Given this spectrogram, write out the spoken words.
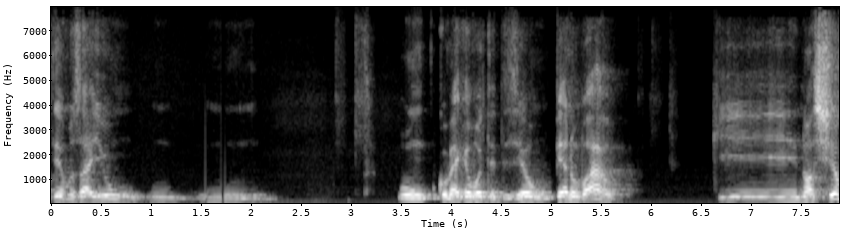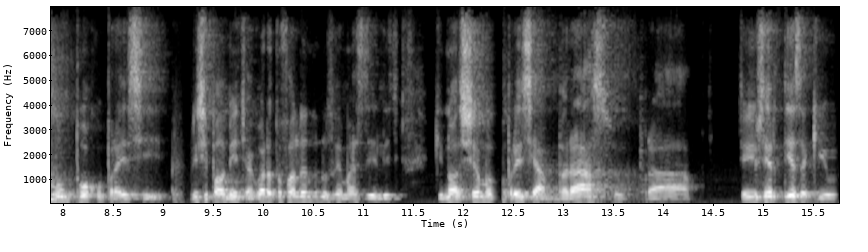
temos aí um, um, um, um como é que eu vou te dizer, um pé no barro, que nós chamamos um pouco para esse, principalmente agora estou falando nos remates de elite, que nós chamamos para esse abraço, para tenho certeza que o,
